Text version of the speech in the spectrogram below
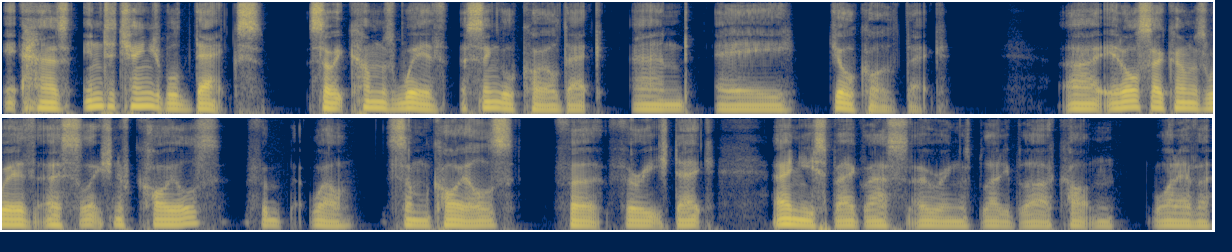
it has interchangeable decks, so it comes with a single coil deck and a dual coil deck. Uh, it also comes with a selection of coils for well, some coils for for each deck, and new spare glass, O rings, bloody blah, cotton, whatever.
